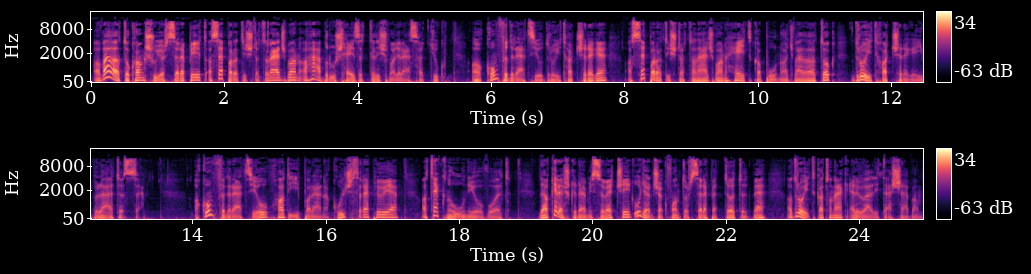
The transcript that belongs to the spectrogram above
A vállalatok hangsúlyos szerepét a szeparatista tanácsban a háborús helyzettel is magyarázhatjuk. A konfederáció droid hadserege a szeparatista tanácsban helyt kapó nagyvállalatok droid hadseregeiből állt össze. A konfederáció hadiiparának kulcs szereplője a Techno-unió volt, de a kereskedelmi szövetség ugyancsak fontos szerepet töltött be a droid katonák előállításában.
